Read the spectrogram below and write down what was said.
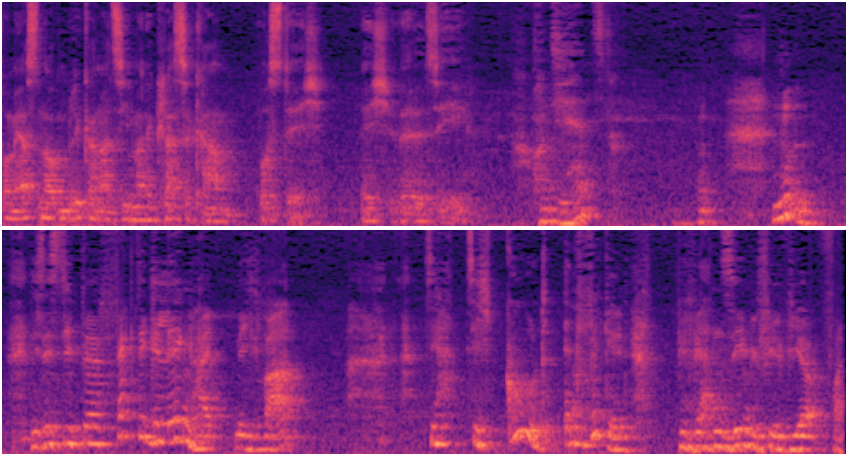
Vom ersten Augenblick an, als sie in meine Klasse kam, wusste ich, ich will sie. Und jetzt? Nun, dies ist die perfekte Gelegenheit, nicht wahr? Sie hat sich gut entwickelt. Wir werden sehen, wie viel wir von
